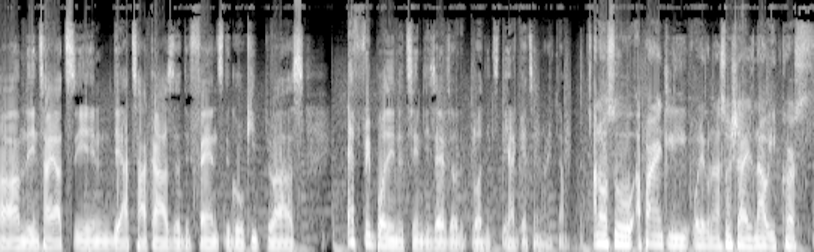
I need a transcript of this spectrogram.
um, the entire team, the attackers, the defense, the goalkeepers, everybody in the team deserves all the plaudits they are getting right now. And also, apparently, Ole Gunnar Solskjaer is now a curse.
